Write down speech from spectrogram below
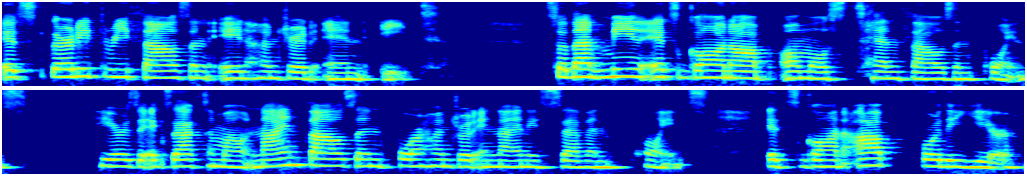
it's 33,808. So that means it's gone up almost 10,000 points. Here's the exact amount, 9,497 points. It's gone up for the year.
